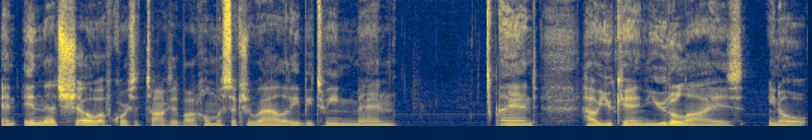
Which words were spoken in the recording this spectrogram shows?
And in that show, of course, it talks about homosexuality between men and how you can utilize, you know,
